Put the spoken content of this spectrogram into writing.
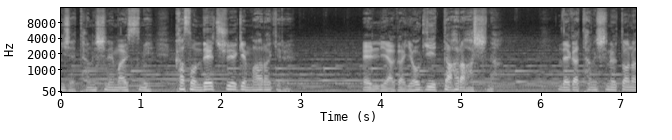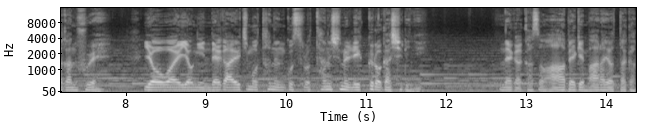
이제 당신의 말씀이 가서 내 주에게 말하기를 엘리야가 여기 있다 하라 하시나 내가 당신을 떠나간 후에 여호와의 영이 내가 알지 못하는 곳으로 당신을 이끌어 가시리니 내가 가서 아합에게 말하였다가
